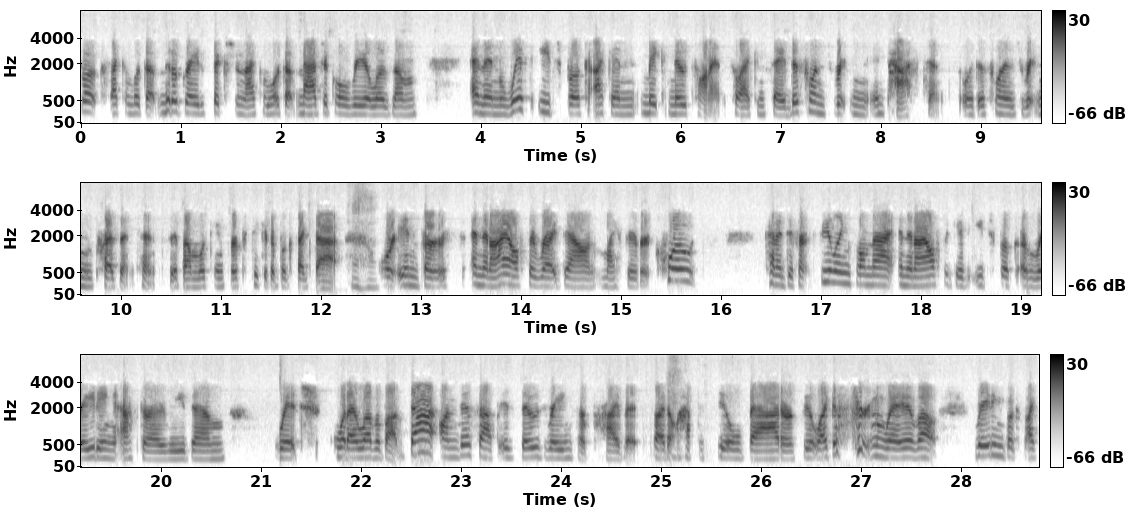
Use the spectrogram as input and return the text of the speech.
books, I can look up middle grade fiction, I can look up magical realism. And then with each book, I can make notes on it. So I can say, this one's written in past tense, or this one is written present tense, if I'm looking for particular books like that, uh-huh. or in verse. And then I also write down my favorite quotes, kind of different feelings on that. And then I also give each book a rating after I read them, which what I love about that on this app is those ratings are private. So I don't have to feel bad or feel like a certain way about rating books like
